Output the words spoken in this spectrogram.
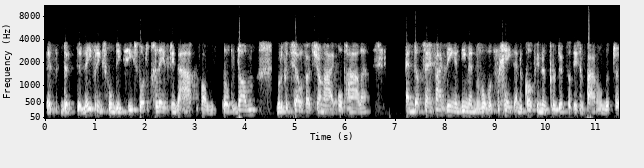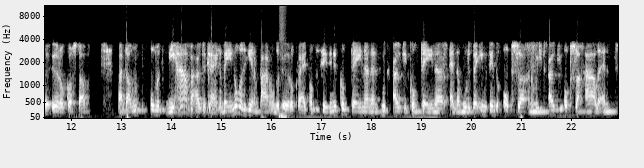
De, de, leveringscondities. Wordt het geleverd in de haven van Rotterdam? Moet ik het zelf uit Shanghai ophalen? En dat zijn vaak dingen die men bijvoorbeeld vergeet. En dan koop je een product dat is een paar honderd eh, euro kost dat. Maar dan, om het, die haven uit te krijgen, ben je nog eens een keer een paar honderd euro kwijt. Want het zit in een container en het moet uit die container. En dan moet het bij iemand in de opslag en dan moet je het uit die opslag halen. En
